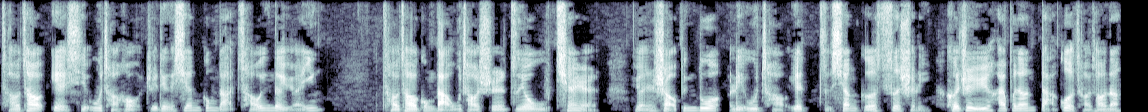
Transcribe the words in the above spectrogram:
曹操夜袭乌巢后，决定先攻打曹营的原因。曹操攻打乌巢时只有五千人，袁绍兵多，离乌巢也只相隔四十里，何至于还不能打过曹操呢？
